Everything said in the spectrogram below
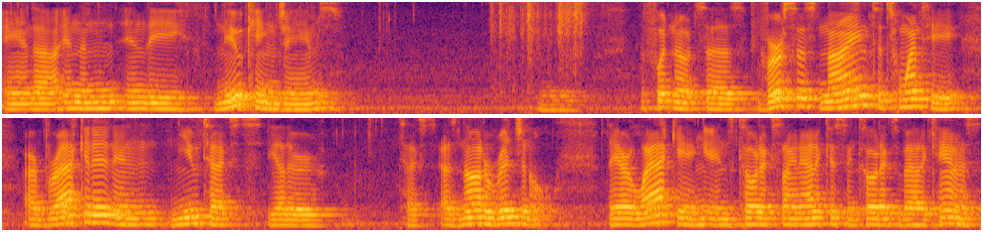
And uh, in the in the New King James, the footnote says verses 9 to 20 are bracketed in new texts, the other texts, as not original. They are lacking in Codex Sinaiticus and Codex Vaticanus,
